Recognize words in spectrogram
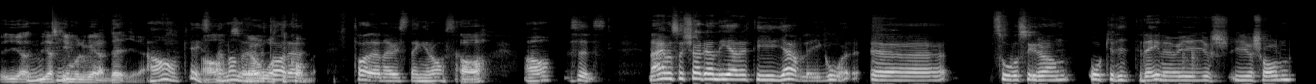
jag, Mm, jag ska involvera dig i det. Ja, okej. Ja, Spännande. så jag återkommer. tar det när vi stänger av sen. Ja. Ja, precis. Nej, men så körde jag ner till Gävle igår. Eh, sov och syrran åker hit till dig nu i Djurs- i Djursholm.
